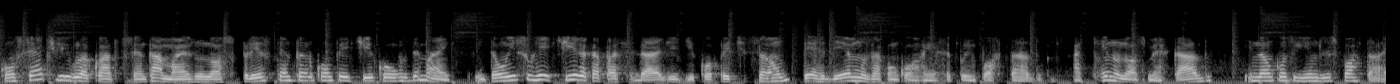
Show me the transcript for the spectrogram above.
com 7,4% a mais no nosso preço, tentando competir com os demais. Então, isso retira a capacidade de competição, perdemos a concorrência para o importado aqui no nosso mercado e não conseguimos exportar.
